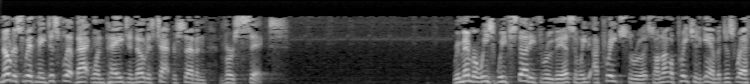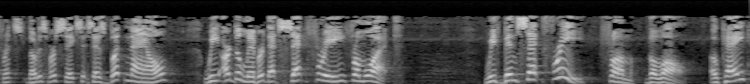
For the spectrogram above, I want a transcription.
Notice with me, just flip back one page and notice chapter 7 verse 6. Remember, we, we've studied through this and we, I preached through it, so I'm not going to preach it again, but just reference. Notice verse 6, it says, But now we are delivered, that's set free from what? We've been set free from the law. Okay?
